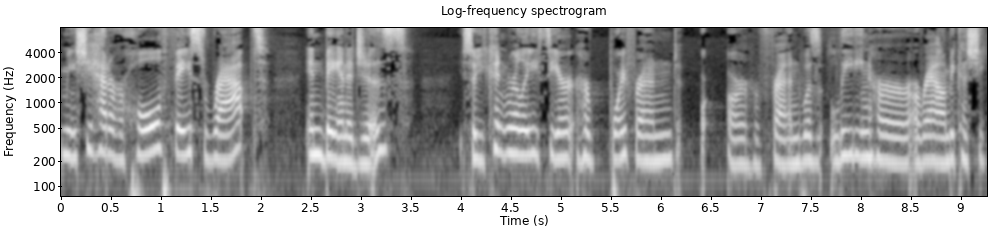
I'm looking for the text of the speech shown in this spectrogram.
I mean, she had her whole face wrapped in bandages. So you couldn't really see her her boyfriend or, or her friend was leading her around because she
